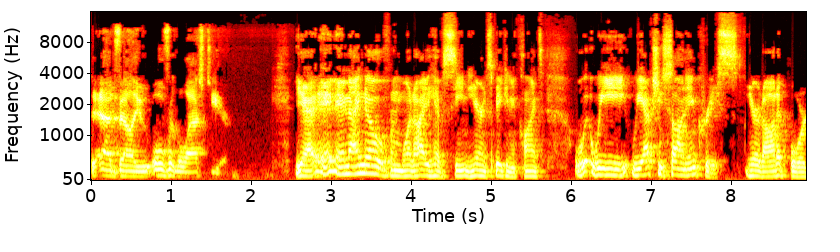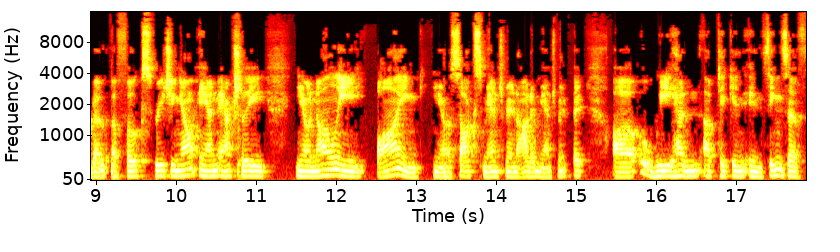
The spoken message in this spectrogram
to add value over the last year. Yeah, and, and, I know from what I have seen here and speaking to clients, we we actually saw an increase here at Audit Board of, of folks reaching out and actually, you know, not only buying, you know, SOX management, audit management, but uh, we had an uptick in, in things of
